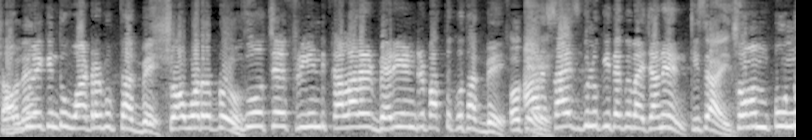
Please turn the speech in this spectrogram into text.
সবগুলোই কিন্তু ওয়াটারপ্রুফ থাকবে। সব ওয়াটারপ্রুফ শুধু হচ্ছে প্রিন্ট কালারের ভ্যারিয়েন্টের পার্থক্য থাকবে. আর সাইজগুলো কি থাকবে ভাই জানেন? কি সাইজ সম্পূর্ণ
